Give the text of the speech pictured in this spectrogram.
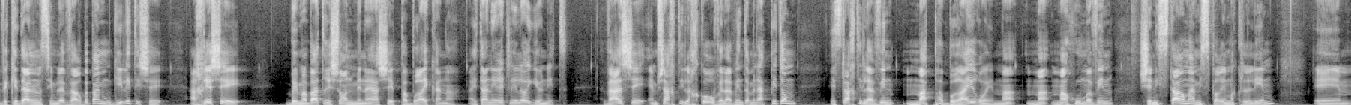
וכדאי לנו לשים לב, והרבה פעמים גיליתי שאחרי שבמבט ראשון מניה שפבראי קנה הייתה נראית לי לא הגיונית, ואז שהמשכתי לחקור ולהבין את המניה, פתאום הצלחתי להבין מה פבראי רואה, מה, מה, מה הוא מבין שנסתר מהמספרים הכלליים. אמ,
